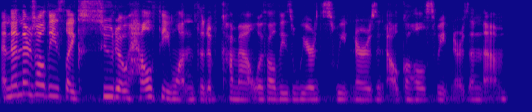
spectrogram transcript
And then there's all these like pseudo healthy ones that have come out with all these weird sweeteners and alcohol sweeteners in them.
